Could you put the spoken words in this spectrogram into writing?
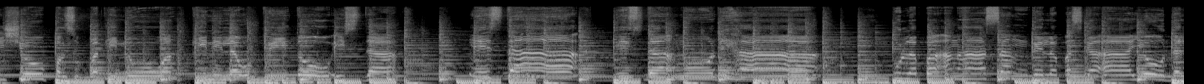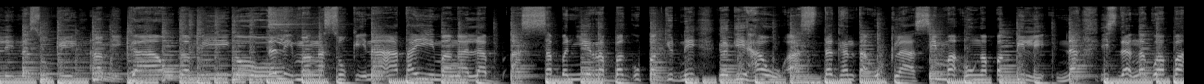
Patricio Pangsubat inuwa Kinilaw o prito Isda Isda Isda mo diha. Pula pa ang hasang Kay labas kaayo Dali na suki Amigaw gamigo Dali mga suki na atay Mga labas Sa banyera bag upag yun ni Gagihawas. Daghan tao klase Mao nga pagpili na Isda nga gwapa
